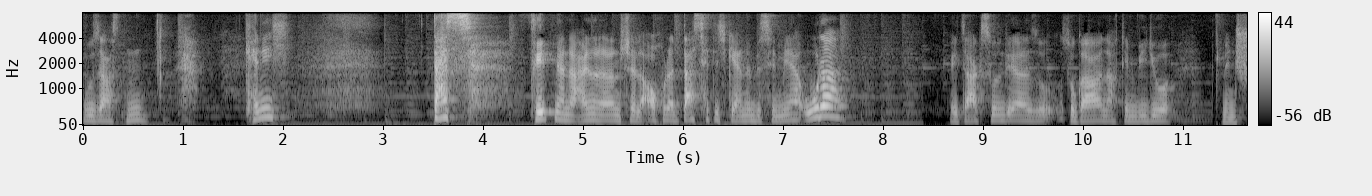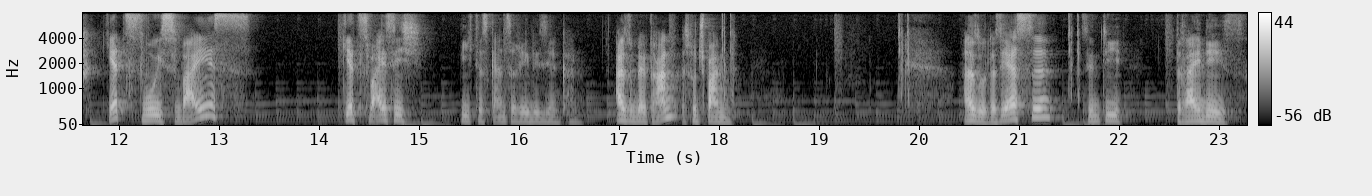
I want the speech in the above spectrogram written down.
wo du sagst, hm, kenne ich, das fehlt mir an der einen oder anderen Stelle auch oder das hätte ich gerne ein bisschen mehr oder Vielleicht sagst du hinterher so, sogar nach dem Video, Mensch, jetzt wo ich es weiß, jetzt weiß ich, wie ich das Ganze realisieren kann. Also bleib dran, es wird spannend. Also das erste sind die 3Ds.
